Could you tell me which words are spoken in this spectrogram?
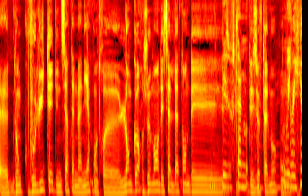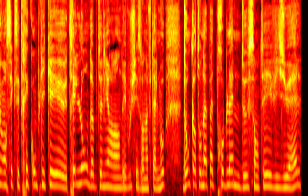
Euh, donc vous luttez d'une certaine manière contre euh, l'engorgement des salles d'attente des, Des ophtalmos. Des ophtalmos. Oui. Oui, on sait que c'est très compliqué, euh, très long d'obtenir un rendez-vous chez un ophtalmo. Donc, quand on n'a pas de problème de santé visuelle,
